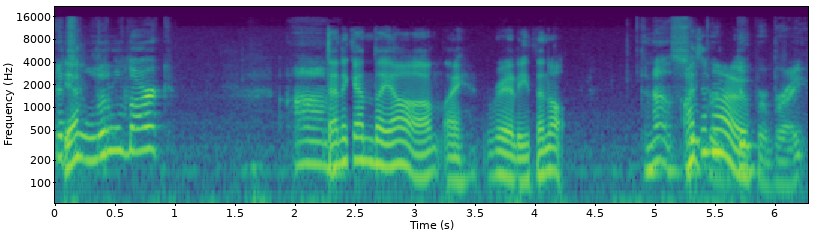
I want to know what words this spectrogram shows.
It's Yeah. a little dark. Um, Then again, they are, aren't they? Really, they're not. they're not super duper bright.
